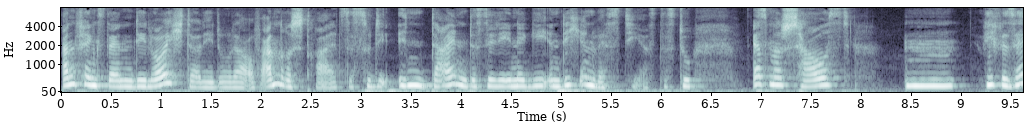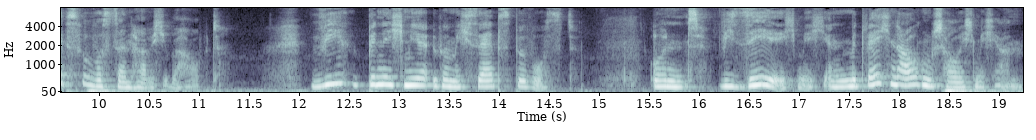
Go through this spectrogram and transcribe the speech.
anfängst, denn die Leuchter, die du da auf andere strahlst, dass du die in dein, dass du die Energie in dich investierst, dass du erstmal schaust, mh, hm, wie viel Selbstbewusstsein habe ich überhaupt? Wie bin ich mir über mich selbst bewusst? Und wie sehe ich mich? Und mit welchen Augen schaue ich mich an?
